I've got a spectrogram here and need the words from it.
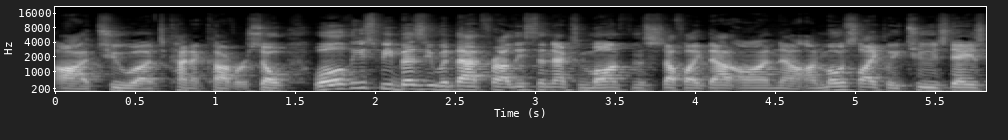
uh, to, uh, to kind of cover. So, we'll at least be busy with that for at least the next month and stuff like that on, uh, on most likely Tuesdays.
